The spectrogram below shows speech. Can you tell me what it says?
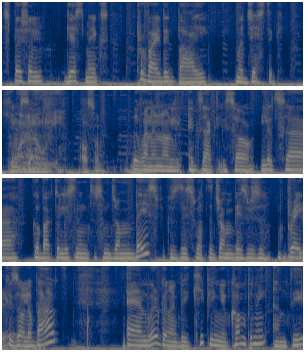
special guest mix provided by Majestic The one and himself. only. Awesome. The one and only, exactly. So let's uh, go back to listening to some drum and bass because this is what the drum and bass was- break is all about. And we're gonna be keeping you company until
